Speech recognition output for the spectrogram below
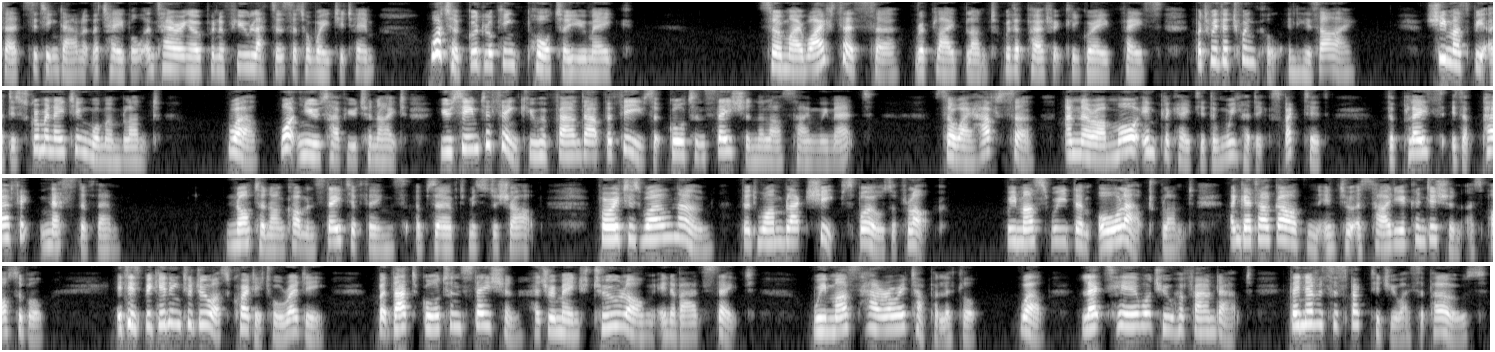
Said, sitting down at the table and tearing open a few letters that awaited him. What a good-looking porter you make! So my wife says, sir, replied Blunt, with a perfectly grave face, but with a twinkle in his eye. She must be a discriminating woman, Blunt. Well, what news have you to-night? You seem to think you had found out the thieves at Gorton station the last time we met." "So I have, sir, and there are more implicated than we had expected. The place is a perfect nest of them." "Not an uncommon state of things," observed Mr Sharp, "for it is well known that one black sheep spoils a flock. We must weed them all out, Blunt, and get our garden into as tidy a condition as possible. It is beginning to do us credit already, but that Gorton station has remained too long in a bad state. We must harrow it up a little. Well, let's hear what you have found out. They never suspected you, I suppose?"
